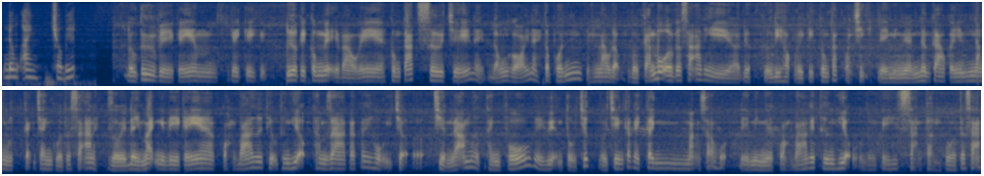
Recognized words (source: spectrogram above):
Đông Anh cho biết. Đầu tư về cái, cái, cái, cái đưa cái công nghệ vào cái công tác sơ chế này, đóng gói này, tập huấn lao động. Rồi cán bộ ở các xã thì à, được cử đi học về cái công tác quản trị để mình à, nâng cao cái năng lực cạnh tranh của các xã này. Rồi đẩy mạnh về cái à, quảng bá giới thiệu thương hiệu, tham gia các cái hội trợ triển lãm ở thành phố về huyện tổ chức rồi trên các cái kênh mạng xã hội để mình quảng bá cái thương hiệu rồi cái sản phẩm của các xã.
